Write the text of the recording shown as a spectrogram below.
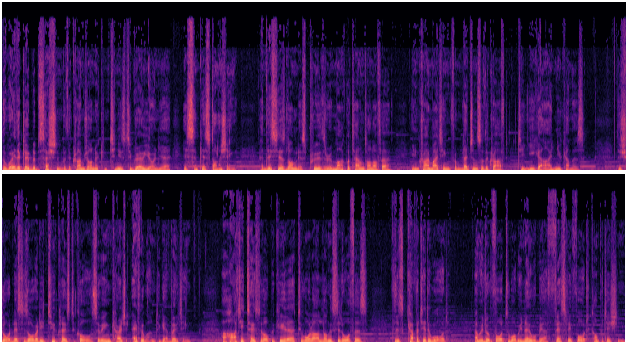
The way the global obsession with the crime genre continues to grow year on year is simply astonishing, and this year's longlist proves the remarkable talent on offer in crime writing from legends of the craft to eager eyed newcomers. The shortlist is already too close to call, so we encourage everyone to get voting. A hearty toast of Old to all our long listed authors for this coveted award, and we look forward to what we know will be a fiercely fought competition.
